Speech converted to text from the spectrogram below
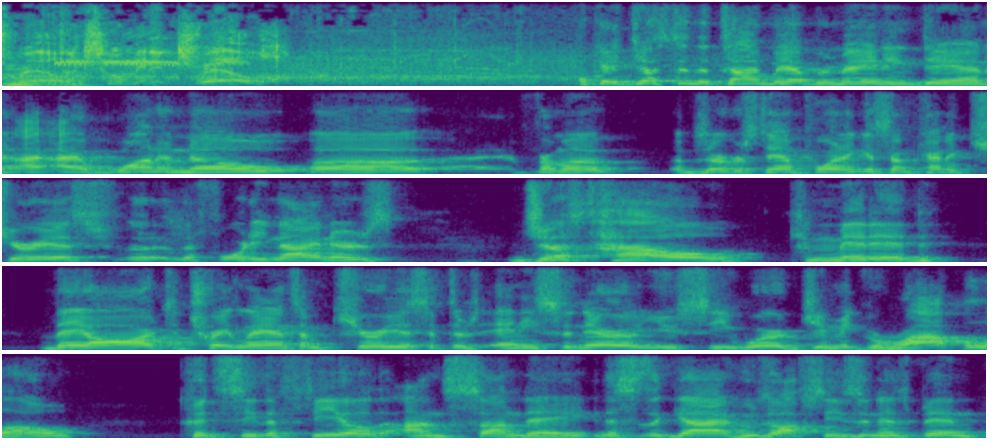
drill. The two minute drill. Okay, just in the time we have remaining, Dan, I, I want to know uh, from a observer standpoint, I guess I'm kind of curious the 49ers, just how committed they are to Trey Lance. I'm curious if there's any scenario you see where Jimmy Garoppolo could see the field on Sunday. This is a guy whose offseason has been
